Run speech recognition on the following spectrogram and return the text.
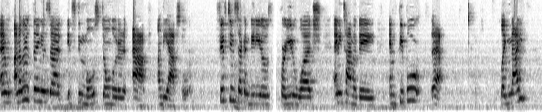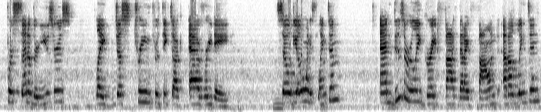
And another thing is that it's the most downloaded app on the App Store. 15 second videos for you to watch any time of day. And people, yeah, like 90% of their users like just stream through TikTok every day. Hmm. So the other one is LinkedIn. And this is a really great fact that I found about LinkedIn,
